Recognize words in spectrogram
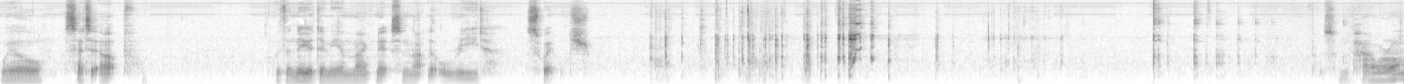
we'll set it up with the neodymium magnets and that little reed switch. some power on.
